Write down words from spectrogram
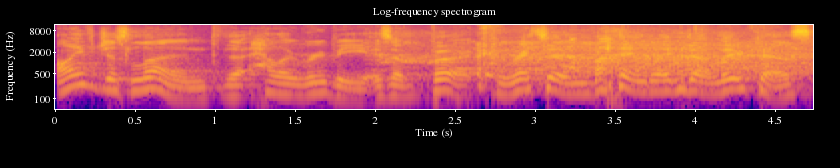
I've just learned that Hello Ruby is a book written by Linda Liukas.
